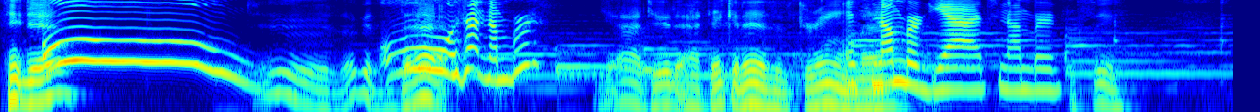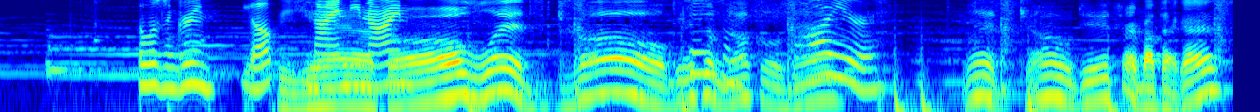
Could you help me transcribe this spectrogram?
He did. Oh! Dude, look at Oh, that. is that numbered? Yeah, dude. I think it is. It's green. It's man. numbered. Yeah, it's numbered. Let's see. It wasn't green. Yup. Yeah, 99. Oh, let's go. Give me some knuckles, man. Fire. Let's go, dude. Sorry about that, guys.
